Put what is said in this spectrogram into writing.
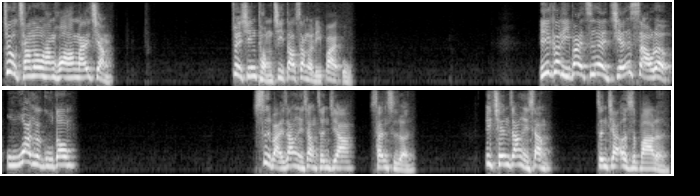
就长隆行、华航来讲，最新统计到上个礼拜五，一个礼拜之内减少了五万个股东，四百张以上增加三十人，一千张以上增加二十八人。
